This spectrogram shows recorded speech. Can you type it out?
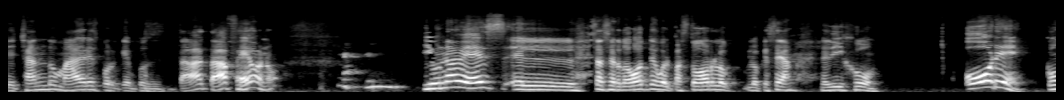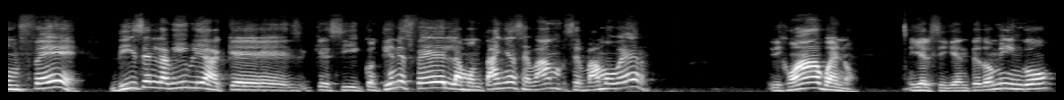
echando madres porque pues estaba, estaba feo, ¿no? Y una vez el sacerdote o el pastor, lo, lo que sea, le dijo, ore con fe, Dice en la Biblia que, que si contienes fe, la montaña se va, se va a mover. Y dijo, ah, bueno. Y el siguiente domingo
